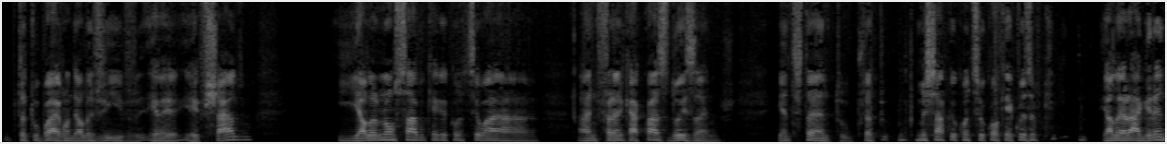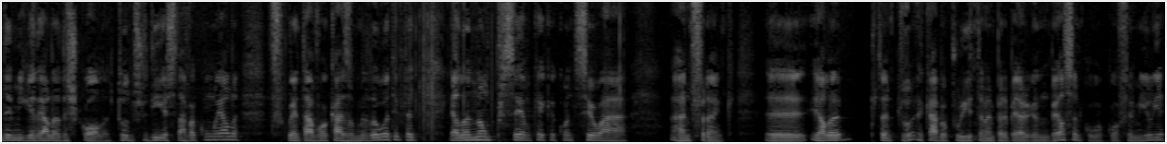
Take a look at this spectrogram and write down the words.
portanto, o bairro onde ela vive é, é, fechado e ela não sabe o que é que aconteceu à, à Anne Frank há quase dois anos. Entretanto, portanto, mas sabe que aconteceu qualquer coisa porque ela era a grande amiga dela da escola. Todos os dias estava com ela, frequentava a casa uma da outra e, portanto, ela não percebe o que é que aconteceu à, à Anne Frank. Uh, ela, portanto, acaba por ir também para Bergen-Belsen com, com, a família,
